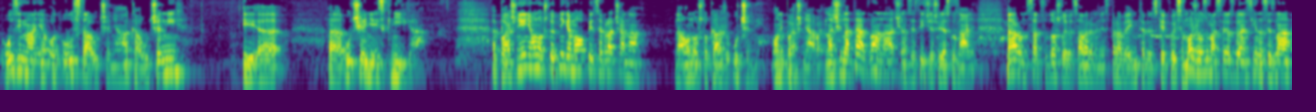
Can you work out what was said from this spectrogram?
uzimanje od usta učenjaka učenih i uh, uh, učenje iz knjiga. Pojašnjenje onog što je knjigama opet se vraća na, na ono što kažu učeni. Oni pojašnjavaju. Znači, na ta dva načina se stiče širijasko znanje. Naravno, sad su došle ove savremene sprave internetske koji se može uzimati širijasko znanje s tim da se zna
